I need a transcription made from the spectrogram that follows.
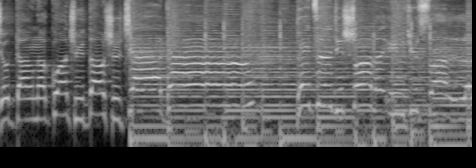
就当那过去都是假的。对自己说了一句算了。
